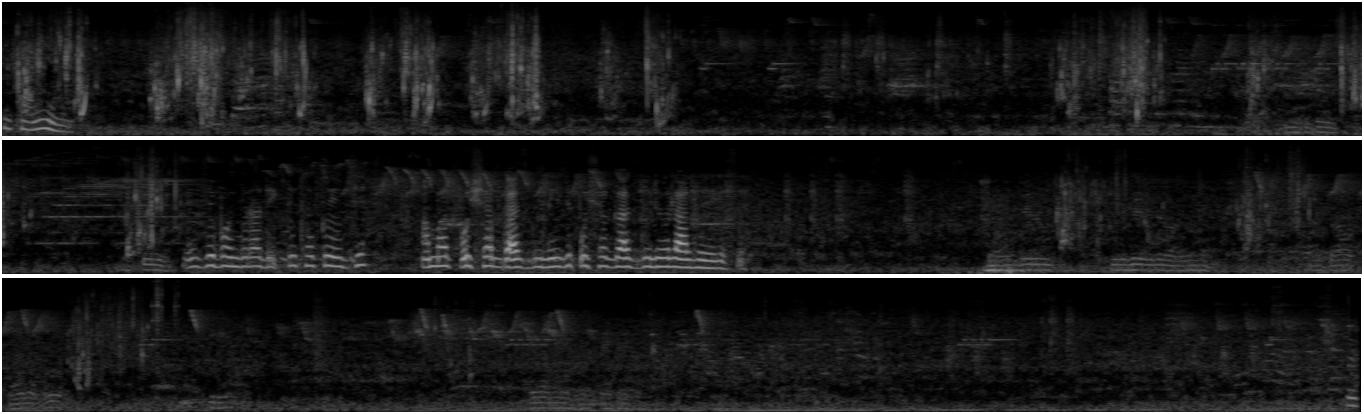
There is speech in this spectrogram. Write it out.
কি পানি এই যে বন্ধুরা দেখতে থাকো, এই যে আমার পোশাক গাছগুলি, এই যে পোশাক গাছগুলিও লাল হয়ে গেছে।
